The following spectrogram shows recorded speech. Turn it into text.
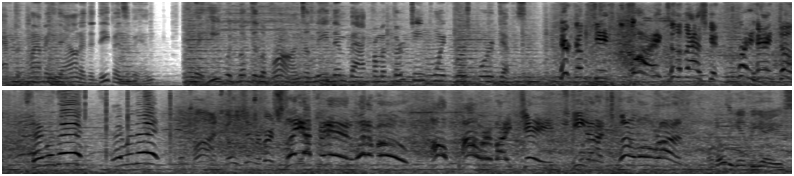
After clamping down at the defensive end, the Heat would look to LeBron to lead them back from a 13-point first quarter deficit. Here comes James flying to the basket. Right hand dunk. Stay with it. Stay with it. LeBron goes in reverse. Lay up and in. What a move. All power by James. Heat on a 12-0 run. I know the NBA's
